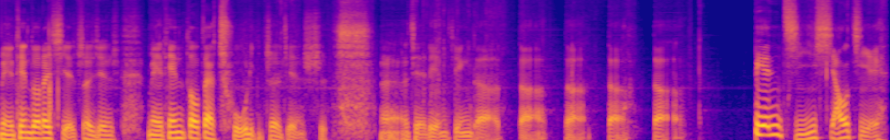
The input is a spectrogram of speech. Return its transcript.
每天都在写这件事，每天都在处理这件事，呃，而且联经的的的的的编辑小姐，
